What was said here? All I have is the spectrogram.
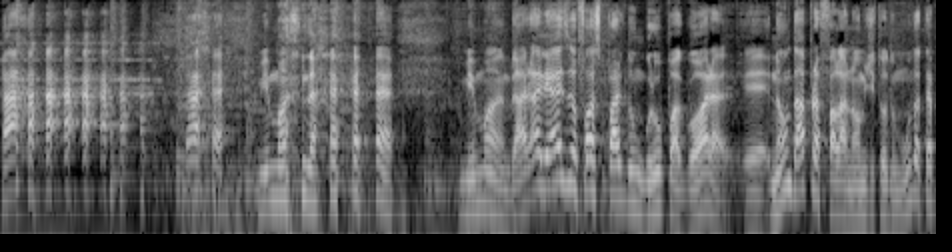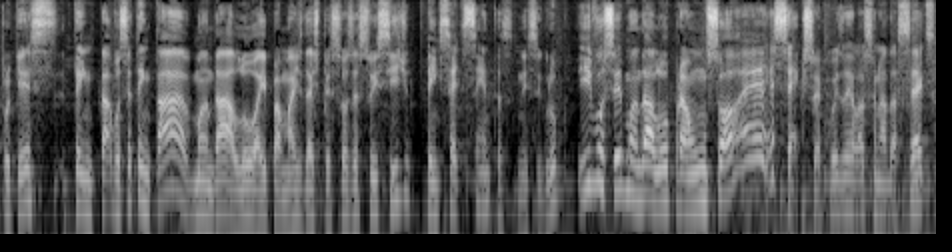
Me manda. Me mandaram. Aliás, eu faço parte de um grupo agora. é, não dá pra falar nome de todo mundo, até porque tentar, você tentar mandar alô aí pra mais de 10 pessoas é suicídio. Tem 700 nesse grupo. E você mandar alô pra um só é, é sexo, é coisa relacionada a sexo.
